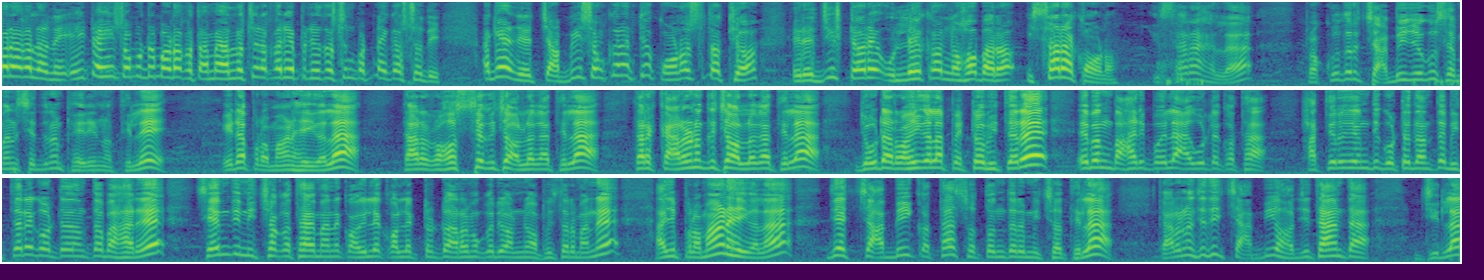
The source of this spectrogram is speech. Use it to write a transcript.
କରାଗଲା ନାହିଁ ଏଇଟା ହିଁ ସବୁଠୁ ବଡ଼ କଥା ଆମେ ଆଲୋଚନା କରିବା ପ୍ରିୟଦର୍ଶନ ପଟ୍ଟନାୟକ ଆସୁଛନ୍ତି ଆଜ୍ଞା ଚାବି ସଂକ୍ରାନ୍ତୀୟ କୌଣସି ତଥ୍ୟ ରେଜିଷ୍ଟରରେ ଉଲ୍ଲେଖ ନ ହେବାର ଇସାରା କ'ଣ ଇସାରା ହେଲା ପ୍ରକୃତରେ ଚାବି ଯୋଗୁଁ ସେମାନେ ସେଦିନ ଫେରି ନଥିଲେ এটা প্রমাণ হয়ে গলা তার রহস্য কিছু অলগা লা তার কারণ কিছু অলগা লা যেটা রহিগলা পেট ভিতরে এবং বাহারি পড়লে আউ গোটে কথা হাতির যেমন গোটে দাঁত ভিতরে গোটে দাঁত বাহারে সেমি মিছ কথা এমনি কহিলে কলেক্টরটু আরম্ভ করে অন্য অফিসর মানে আজ প্রমাণ হয়ে গলা যে চাবি কথা স্বতন্ত্র মিছ লা কারণ যদি চাবি হজি থাকে জেলা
